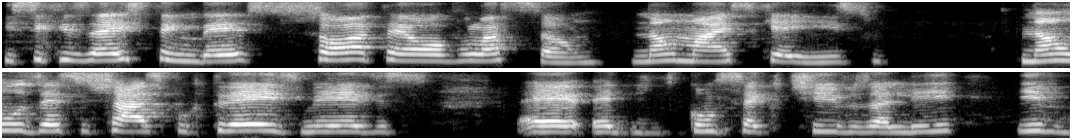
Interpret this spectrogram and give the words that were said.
e, se quiser estender, só até a ovulação, não mais que isso. Não use esses chás por três meses é, é, consecutivos ali e,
